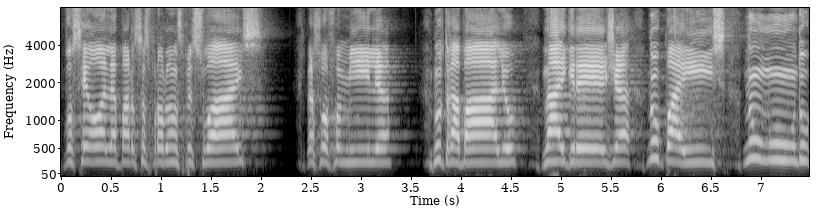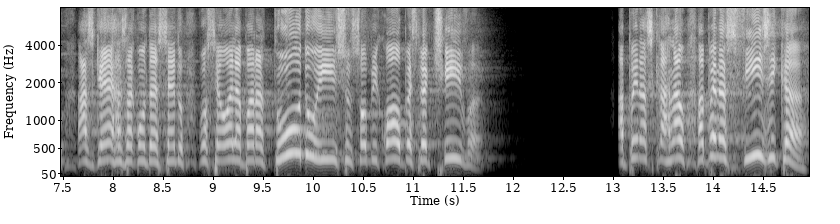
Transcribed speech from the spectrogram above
Você olha para os seus problemas pessoais, da sua família, no trabalho, na igreja, no país, no mundo, as guerras acontecendo. Você olha para tudo isso sob qual perspectiva? Apenas carnal, apenas física.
